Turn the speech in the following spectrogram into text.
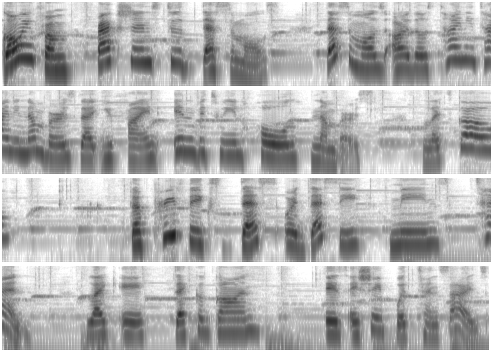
Going from fractions to decimals. Decimals are those tiny, tiny numbers that you find in between whole numbers. Let's go. The prefix des or deci means 10, like a decagon is a shape with 10 sides,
